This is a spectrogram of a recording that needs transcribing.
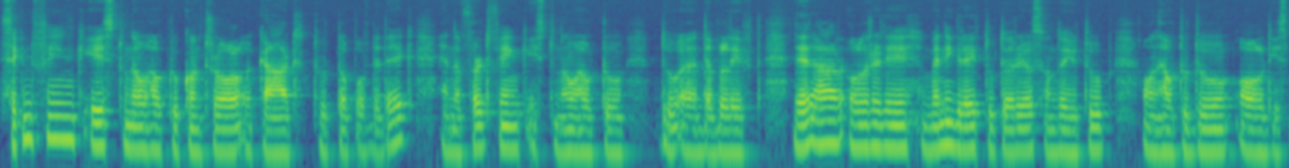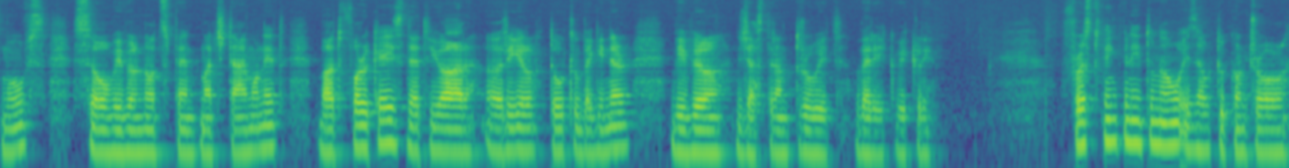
Second thing is to know how to control a card to top of the deck and the third thing is to know how to do a double lift. There are already many great tutorials on the YouTube on how to do all these moves, so we will not spend much time on it, but for a case that you are a real total beginner, we will just run through it very quickly. First thing we need to know is how to control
